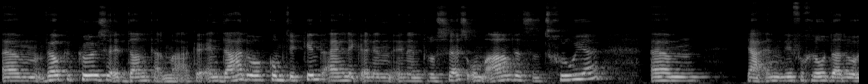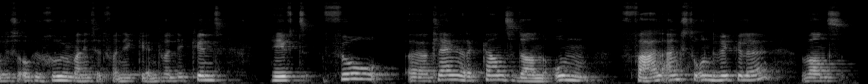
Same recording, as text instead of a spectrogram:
um, welke keuze het dan kan maken. En daardoor komt je kind eigenlijk in een, in een proces om aan het groeien. Um, ja, en je vergroot daardoor dus ook de groeimindset van je kind. Want je kind heeft veel uh, kleinere kans dan om faalangst te ontwikkelen. Want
